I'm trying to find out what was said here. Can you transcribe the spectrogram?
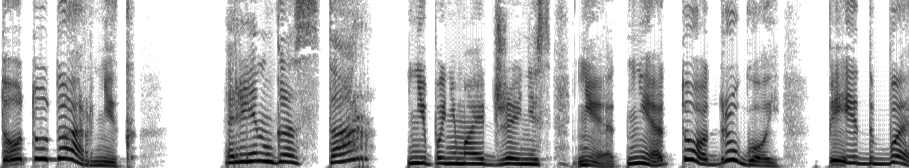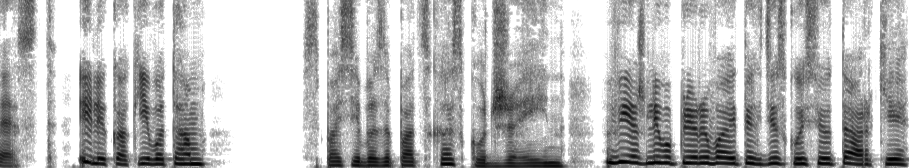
«Тот ударник». «Ринго Стар?» Не понимает Дженнис. Нет, нет, тот другой. Пит Бест. Или как его там... Спасибо за подсказку, Джейн. Вежливо прерывает их дискуссию Тарки.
